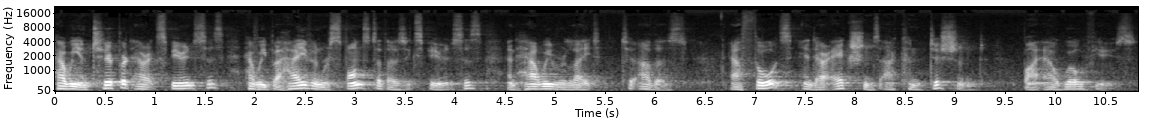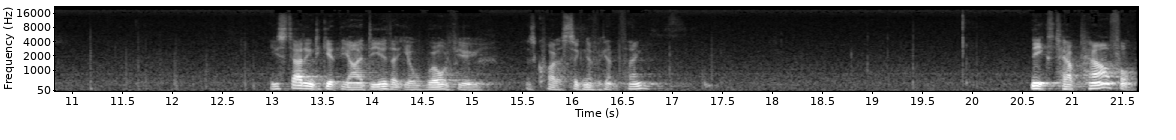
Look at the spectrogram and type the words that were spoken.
how we interpret our experiences, how we behave in response to those experiences, and how we relate to others. Our thoughts and our actions are conditioned by our worldviews. Are you starting to get the idea that your worldview is quite a significant thing? Next, how powerful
